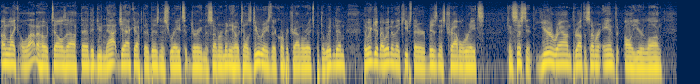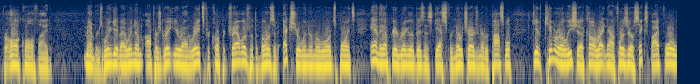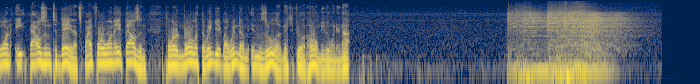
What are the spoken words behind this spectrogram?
Unlike a lot of hotels out there, they do not jack up their business rates during the summer. Many hotels do raise their corporate travel rates, but the Wyndham, the Wingate by Wyndham, they keeps their business travel rates consistent year round throughout the summer and th- all year long for all qualified members. Wingate by Wyndham offers great year-round rates for corporate travelers with the bonus of extra Wyndham rewards points, and they upgrade regular business guests for no charge whenever possible. Give Kim or Alicia a call right now, 406-541-8000 today. That's 541-8000 to learn more. Let the Wingate by Wyndham in Missoula make you feel at home even when you're not.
